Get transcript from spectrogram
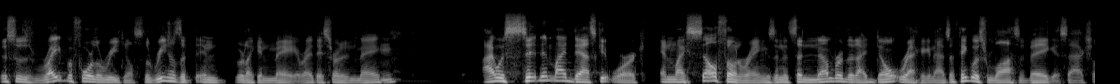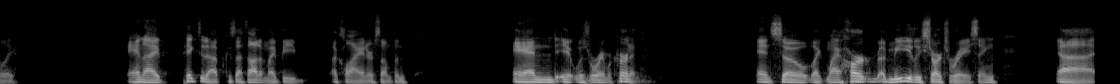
this was right before the regionals. So the regionals in were like in May, right? They started in May. Mm-hmm. I was sitting at my desk at work, and my cell phone rings, and it's a number that I don't recognize. I think it was from Las Vegas, actually. And I picked it up because I thought it might be a client or something and it was Rory McKernan. And so, like, my heart immediately starts racing. Uh,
